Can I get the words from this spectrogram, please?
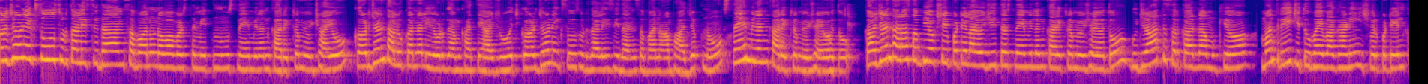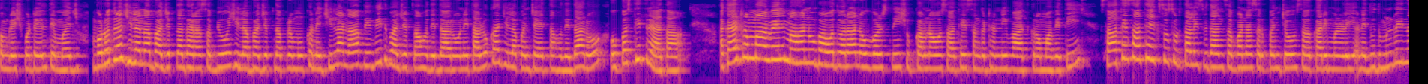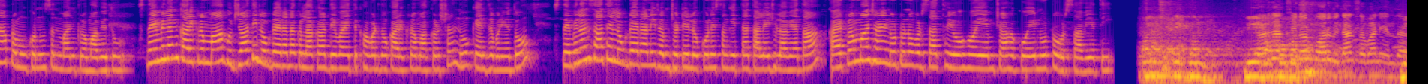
કરજણ એકસો સુડતાલીસ વિધાનસભાનું નવા વર્ષ નિમિત્તનું સ્નેહ મિલન કાર્યક્રમ યોજાયો. કરજણ તાલુકાના લીલોડ ગામ ખાતે આજરોજ કરજણ એકસો સુડતાલીસ વિધાનસભાના ભાજપનો સ્નેહ મિલન કાર્યક્રમ યોજાયો હતો. કરજણ ધારાસભ્ય અક્ષય પટેલ આયોજિત સ્નેહ મિલન કાર્યક્રમ યોજાયો હતો. ગુજરાત સરકારના મુખ્ય મંત્રી જીતુભાઈ વાઘાણી, ઈશ્વર પટેલ, કમલેશ પટેલ તેમજ વડોદરા જિલ્લાના ભાજપના ધારાસભ્યો, જિલ્લા ભાજપના પ્રમુખ અને જિલ્લાના વિવિધ ભાજપના હોદ્દેદારો અને તાલુકા જિલ્લા પંચાયતના હોદ્દેદારો ઉપસ્થિત રહ્યા હતા. આ કાર્યક્રમમાં આવેલ મહાનુભાવો દ્વારા નવ વર્ષની શુભકામનાઓ સાથે સંગઠનની વાત કરવામાં આવી હતી. સાથે સાથે એકસો સુડતાલીસ વિધાનસભાના સરપંચો સહકારી મંડળી અને દૂધ મંડળીના પ્રમુખોનું સન્માન કરવામાં આવ્યું હતું. સ્નેહમિલન કાર્યક્રમમાં ગુજરાતી લોકડાયરાના કલાકાર દેવાયત ખવડનો કાર્યક્રમ આકર્ષણનું કેન્દ્ર બન્યો હતો. સ્નેહમિલન સાથે લોકડાયરાની રમઝટે લોકોને સંગીતના તાલે ઝુલાવ્યા હતા. કાર્યક્રમમાં જાણે નોટોનો વરસાદ થયો હોય એમ ચાહકોએ નોટો વરસાવી હતી. વિધાનસભાની અંદર.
